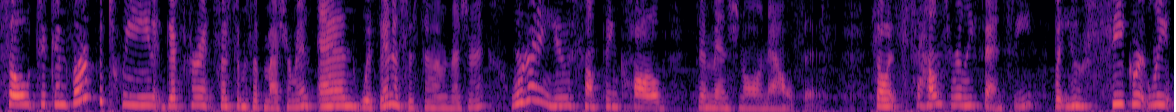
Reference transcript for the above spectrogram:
So to convert between different systems of measurement and within a system of measurement, we're going to use something called dimensional analysis. So it sounds really fancy, but you secretly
